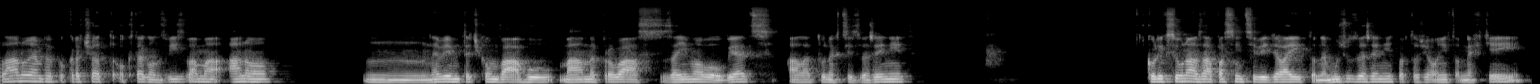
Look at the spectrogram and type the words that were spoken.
Plánujeme pokračovat OKTAGON s výzvama? Ano, mm, nevím teďkom váhu, máme pro vás zajímavou věc, ale tu nechci zveřejnit. Kolik si u nás zápasníci vydělají, to nemůžu zveřejnit, protože oni to nechtějí.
